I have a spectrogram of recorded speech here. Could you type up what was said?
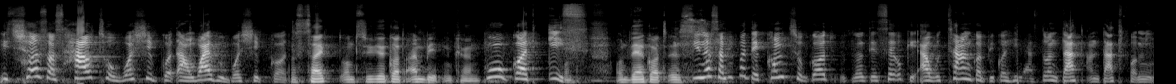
It shows us how to worship God and why we worship God. Das zeigt uns, wie wir Gott anbeten können Who God is. und wer Gott ist. You know, some people they come to God and they say, okay, I will thank God because He has done that and that for me.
